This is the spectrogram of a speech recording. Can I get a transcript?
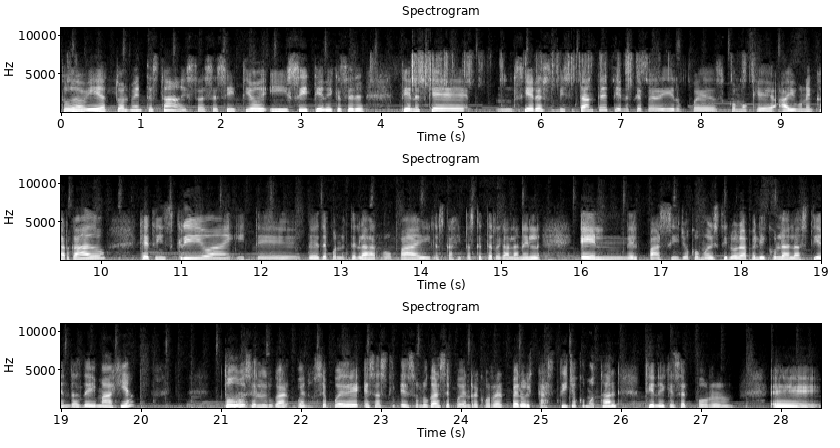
Todavía actualmente está, está ese sitio y sí, tiene que ser, tienes que, mm, si eres visitante, tienes que pedir pues como que hay un encargado que te inscriba y te debes de ponerte la ropa y las cajitas que te regalan en, en el pasillo como el estilo de la película, las tiendas de magia. Todo ese lugar, bueno, se puede, esas, esos lugares se pueden recorrer, pero el castillo como tal tiene que ser por eh,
